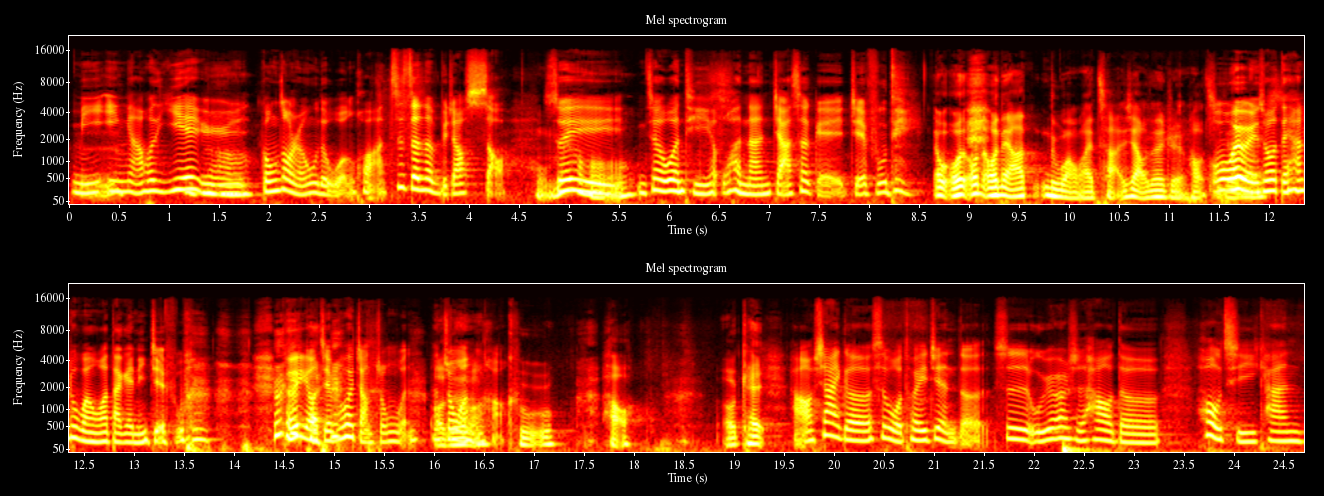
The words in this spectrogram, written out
迷音啊或者揶揄公众人物的文化，是真的比较少。所以哦你这个问题我很难假设给杰夫听。哎 我我我我等下录完我来查一下，我真的觉得很好奇。我我以为你说等下录完我要打给你姐夫，可以哦，姐夫会讲中文，他哦中文很好。酷，好，OK，好，下一个是我推荐的，是五月二十号的后期刊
